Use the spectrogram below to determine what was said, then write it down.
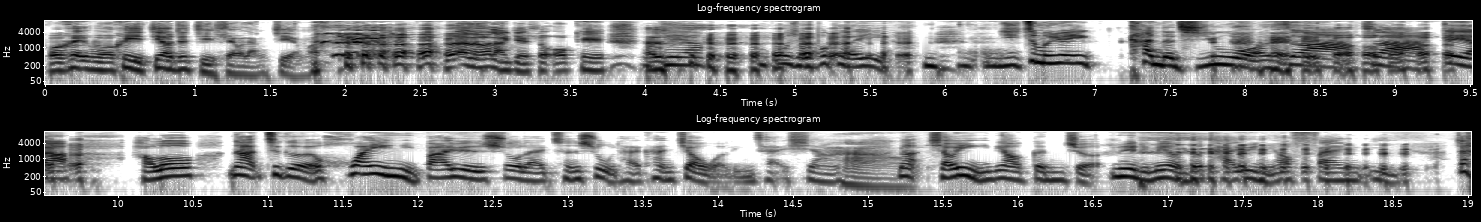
我可以，我可以叫自己小郎姐吗？然后郎姐说 OK, OK 啊，为什么不可以？你你这么愿意看得起我 是吧？是吧？对呀、啊，好喽，那这个欢迎你八月的时候来城市舞台看，叫我林采香。好，那小颖一定要跟着，因为里面有很多台语你要翻译。对，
